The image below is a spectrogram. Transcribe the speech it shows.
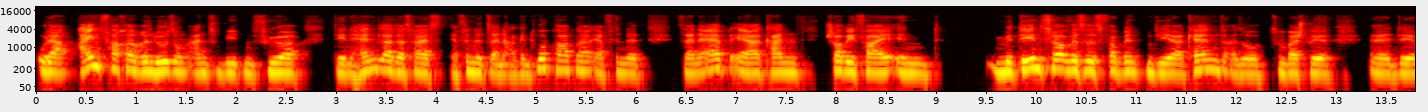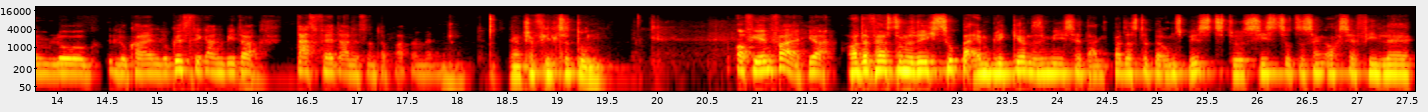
oder einfachere Lösungen anzubieten für den Händler. Das heißt, er findet seine Agenturpartner, er findet seine App, er kann Shopify in, mit den Services verbinden, die er kennt, also zum Beispiel äh, dem lo lokalen Logistikanbieter. Das fällt alles unter Partnermanagement. Ganz schön viel zu tun. Auf jeden Fall, ja. Aber dafür hast du natürlich super Einblicke und da bin ich sehr dankbar, dass du bei uns bist. Du siehst sozusagen auch sehr viele,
